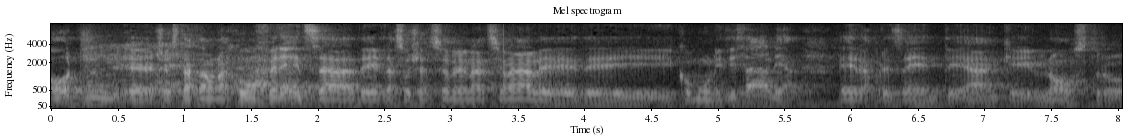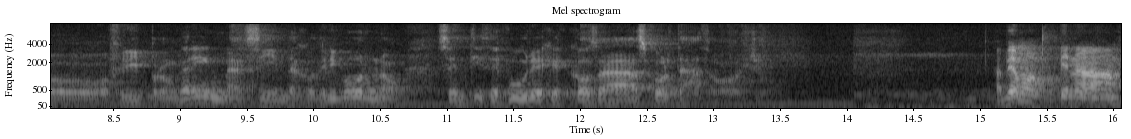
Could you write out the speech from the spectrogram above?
Oggi eh, c'è stata una conferenza dell'Associazione Nazionale dei Comuni d'Italia, era presente anche il nostro Filippo Longarin, sindaco di Livorno. Sentite pure che cosa ha ascoltato oggi. Abbiamo appena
